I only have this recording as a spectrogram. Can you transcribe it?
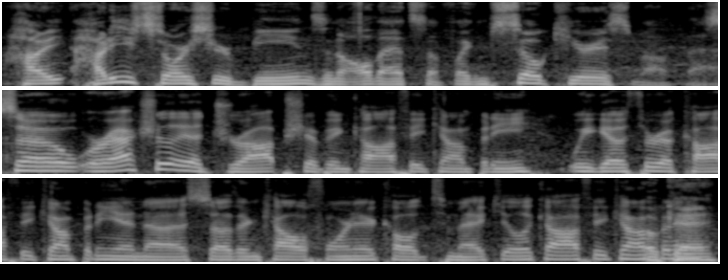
how how do you source your beans and all that stuff? Like I'm so curious about that. So we're actually a drop shipping coffee company. We go through a coffee company in uh, Southern California called Temecula Coffee Company. Okay.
